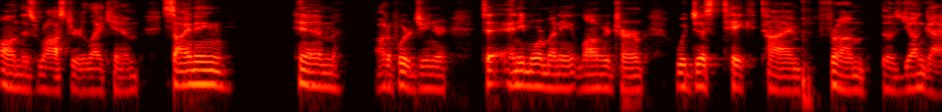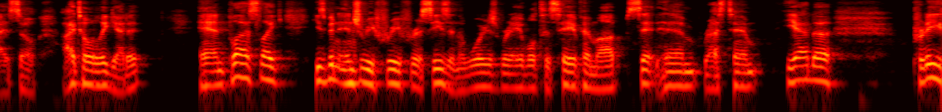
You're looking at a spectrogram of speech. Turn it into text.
on this roster like him, signing him, Otto Porter Jr., to any more money longer term would just take time from those young guys. So I totally get it. And plus, like he's been injury free for a season. The Warriors were able to save him up, sit him, rest him. He had a pretty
